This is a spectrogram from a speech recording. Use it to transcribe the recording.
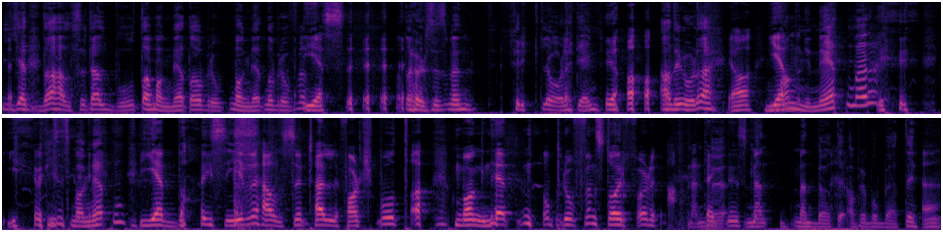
Gjedda hilser til bot av Magneten og, Pro Magneten og Proffen. Yes. At det høres ut som en fryktelig ålreit gjeng. ja. Ja, det gjorde det. ja Magneten der, da. Fiskmagneten. Gjedda i sivet hilser til fartsbota. Magneten og Proffen står for det Men, bø tekniske. men, men bøter, apropos bøter. Ja.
